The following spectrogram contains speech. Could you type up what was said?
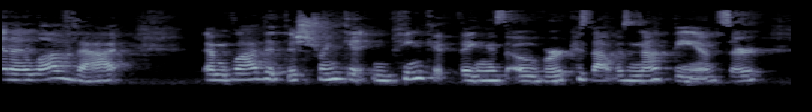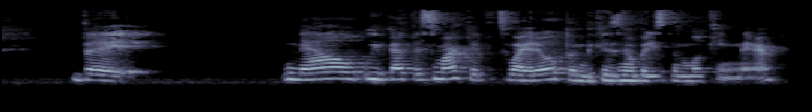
And I love that. I'm glad that the shrink it and pink it thing is over because that was not the answer. But now we've got this market that's wide open because nobody's been looking there.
